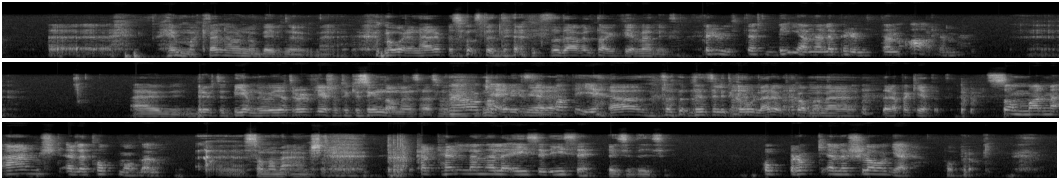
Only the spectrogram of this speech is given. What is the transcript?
Eh, hemmakväll har det nog blivit nu med, med åren här uppe som student. Så det har väl tagit fel vändning. Brutet ben eller bruten arm? Eh, brutet ben. Jag tror det är fler som tycker synd om en. Så här, så Ja, man får lite mer- Sympati. Ja, det ser lite coolare ut att komma med det här paketet. Sommar med Ernst eller Topmodel? Eh, Sommar med Ernst. Kartellen eller AC/DC? AC/DC. Poprock eller schlager? Poprock.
